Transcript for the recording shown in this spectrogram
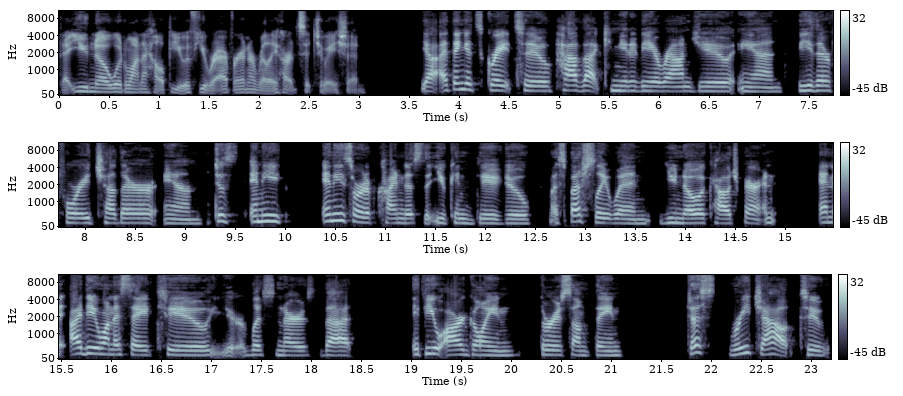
that you know would want to help you if you were ever in a really hard situation yeah, I think it's great to have that community around you and be there for each other and just any any sort of kindness that you can do, especially when you know a couch parent. And and I do want to say to your listeners that if you are going through something, just reach out to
